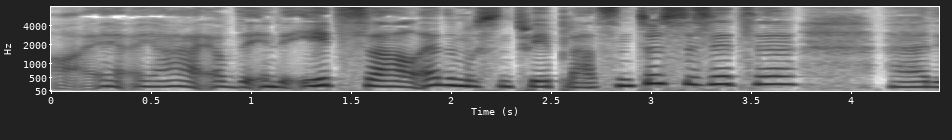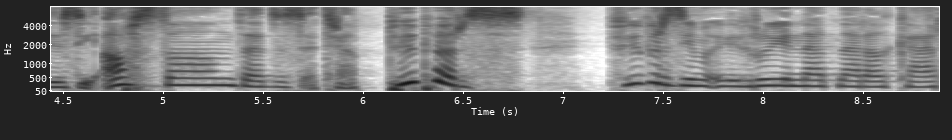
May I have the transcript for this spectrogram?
uh, ja, op de, in de eetzaal. Hè, er moesten twee plaatsen tussen zitten. Uh, dus die afstand. Hè, dus het pubers. Pubers die groeien net naar elkaar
